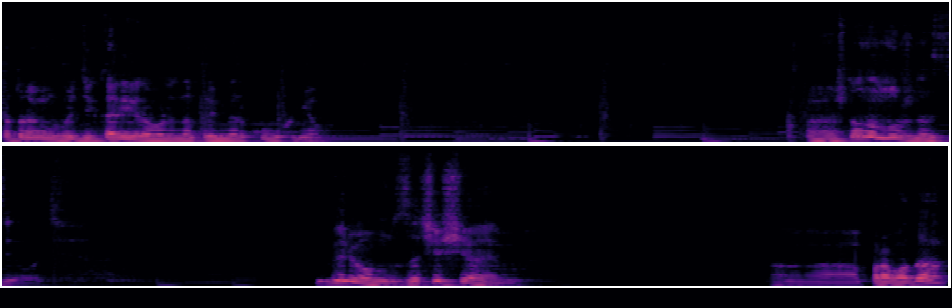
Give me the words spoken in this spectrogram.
которыми вы декорировали, например, кухню. А, что нам нужно сделать? Берем, зачищаем а, провода.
